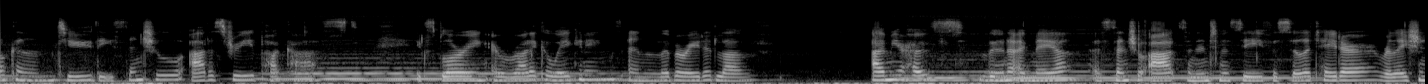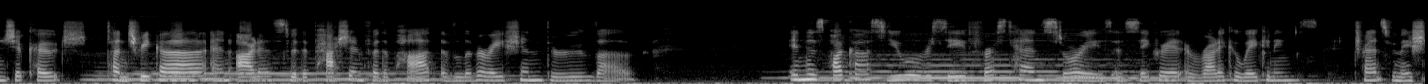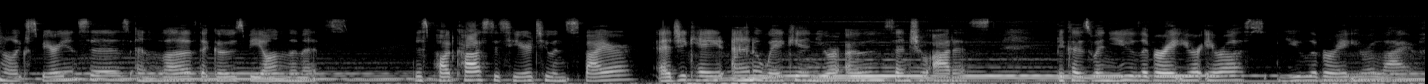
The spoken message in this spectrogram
welcome to the Sensual Artistry Podcast, exploring erotic awakenings and liberated love. I'm your host, Luna Agneya, a sensual arts and intimacy facilitator, relationship coach, tantrika, and artist with a passion for the path of liberation through love. In this podcast, you will receive firsthand stories of sacred erotic awakenings transformational experiences, and love that goes beyond limits. This podcast is here to inspire, educate, and awaken your own sensual artist. Because when you liberate your eros, you liberate your life.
